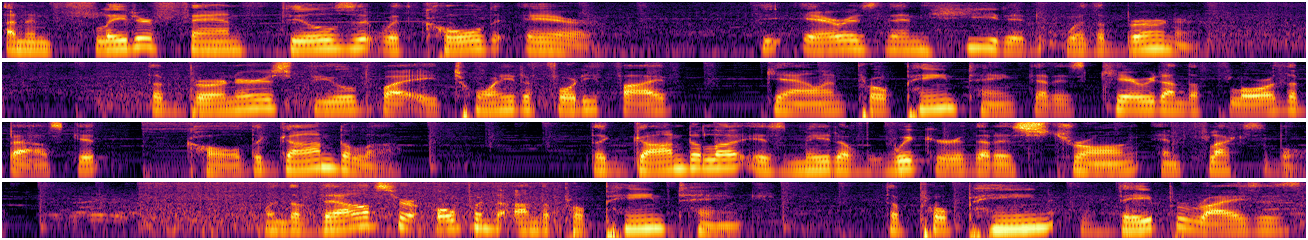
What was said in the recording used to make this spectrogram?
an inflator fan fills it with cold air. The air is then heated with a burner. The burner is fueled by a 20 to 45 gallon propane tank that is carried on the floor of the basket called the gondola. The gondola is made of wicker that is strong and flexible. When the valves are opened on the propane tank, the propane vaporizes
